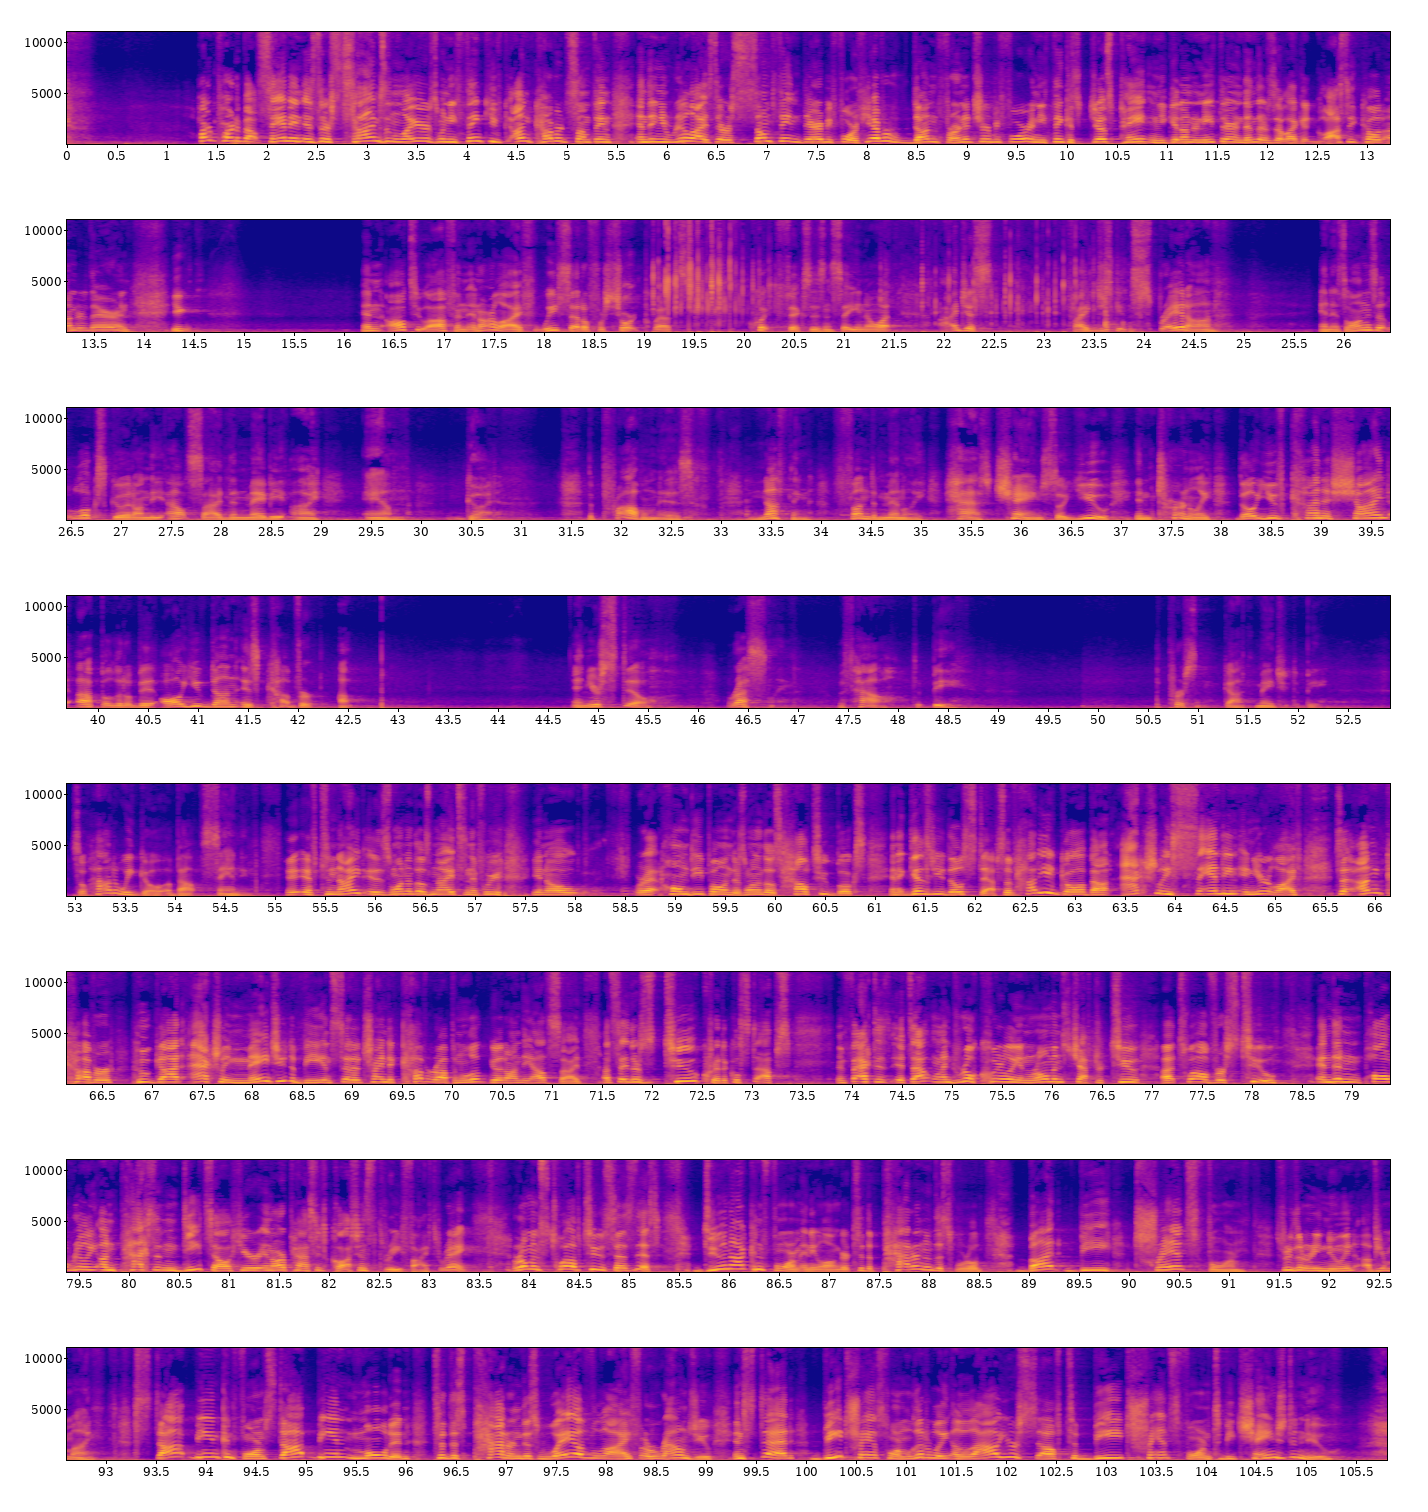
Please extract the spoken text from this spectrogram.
Hard part about sanding is there's times and layers when you think you've uncovered something and then you realize there is something there before. If you ever done furniture before and you think it's just paint and you get underneath there and then there's a, like a glossy coat under there and you and all too often in our life we settle for shortcuts, quick fixes and say, "You know what? I just if I just get and spray it on and as long as it looks good on the outside, then maybe I am good." The problem is, nothing fundamentally has changed. So, you internally, though you've kind of shined up a little bit, all you've done is cover up. And you're still wrestling with how to be the person God made you to be. So, how do we go about sanding? If tonight is one of those nights, and if we, you know, we're at Home Depot and there's one of those how to books, and it gives you those steps of how do you go about actually sanding in your life to uncover who God actually made you to be instead of trying to cover up and look good on the outside. I'd say there's two critical steps. In fact, it's outlined real clearly in Romans chapter 2, uh, 12, verse 2. And then Paul really unpacks it in detail here in our passage, Colossians 3, 5 through 8. Romans 12, 2 says this Do not conform any longer to the pattern of this world, but be transformed through the renewing of your mind. Stop being conformed, stop being molded to this pattern, this way of life around you. Instead, be transformed. Literally, allow yourself to be transformed, to be changed anew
